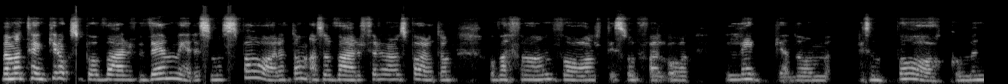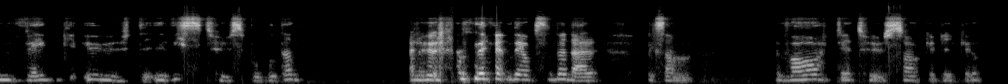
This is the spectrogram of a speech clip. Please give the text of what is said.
Men man tänker också på var, vem är det som har sparat dem? Alltså varför har de sparat dem? Och varför har de valt i så fall att lägga dem liksom bakom en vägg ute i visthusboden? Eller hur? Det, det är också det där liksom vart i ett hus saker dyker upp.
